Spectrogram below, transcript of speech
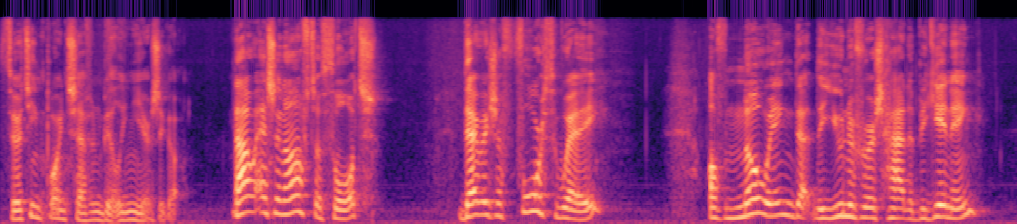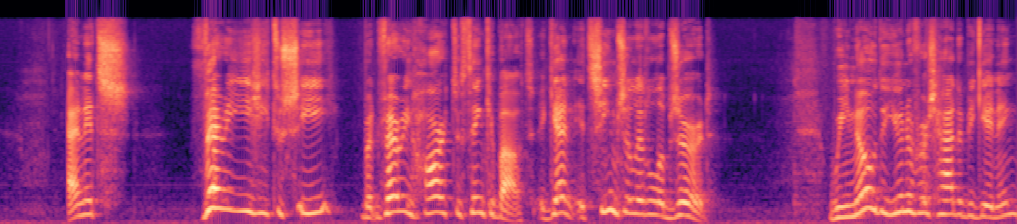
13.7 billion years ago. Now as an afterthought, there is a fourth way of knowing that the universe had a beginning and it's very easy to see but very hard to think about. Again, it seems a little absurd. We know the universe had a beginning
